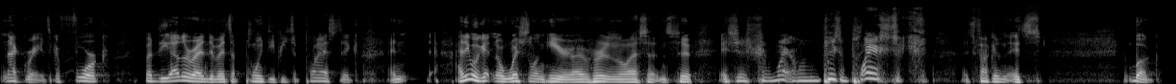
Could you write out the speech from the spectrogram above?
not great. It's like a fork but the other end of it's a pointy piece of plastic. And I think we're getting a whistling here. I've heard in the last sentence too. It's just a piece of plastic. It's fucking. It's look.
